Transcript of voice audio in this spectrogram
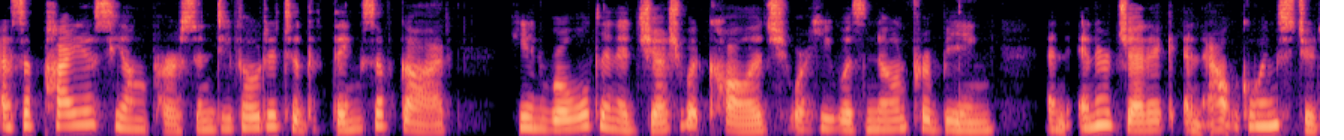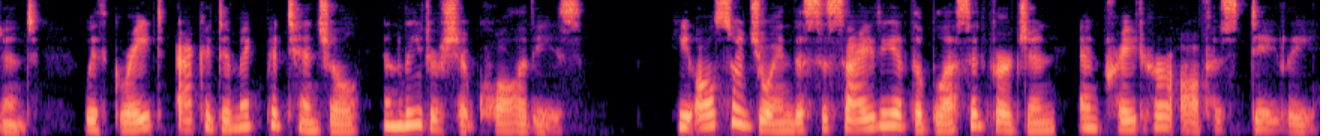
As a pious young person devoted to the things of God, he enrolled in a Jesuit college where he was known for being an energetic and outgoing student with great academic potential and leadership qualities. He also joined the Society of the Blessed Virgin and prayed her office daily.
